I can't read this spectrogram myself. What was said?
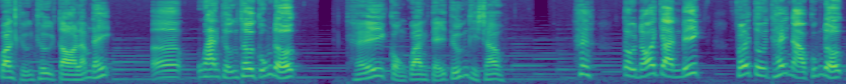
Quan thượng thư to lắm đấy. Ờ, quan thượng thư cũng được. Thế còn quan tể tướng thì sao? tôi nói cho anh biết, với tôi thế nào cũng được.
